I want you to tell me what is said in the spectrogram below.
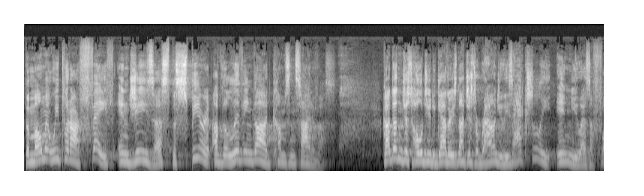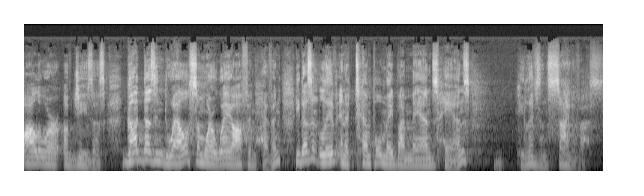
The moment we put our faith in Jesus, the Spirit of the living God comes inside of us. God doesn't just hold you together, He's not just around you, He's actually in you as a follower of Jesus. God doesn't dwell somewhere way off in heaven, He doesn't live in a temple made by man's hands, He lives inside of us.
